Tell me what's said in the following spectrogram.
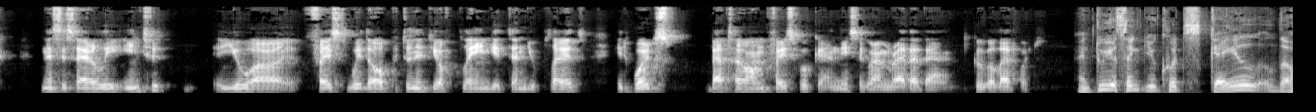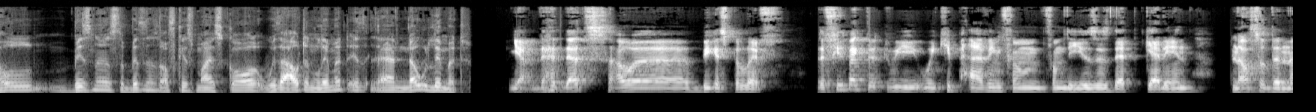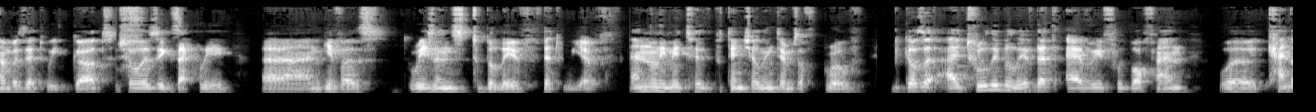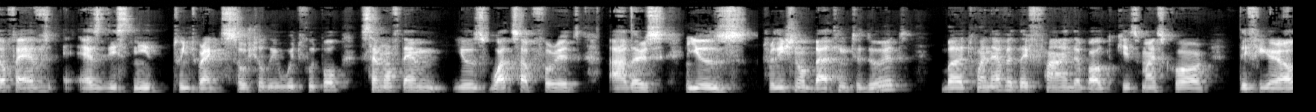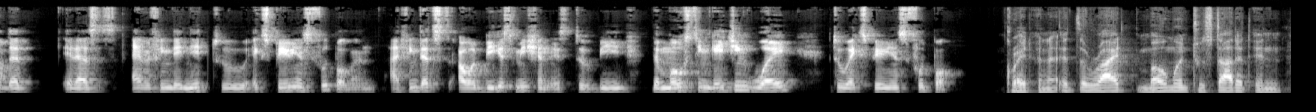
necessarily into, you are faced with the opportunity of playing it and you play it. It works better on Facebook and Instagram rather than Google AdWords. And do you think you could scale the whole business, the business of Kiss My Score, without a limit? Is there no limit? Yeah, that, that's our biggest belief. The feedback that we, we keep having from, from the users that get in and also the numbers that we got show us exactly uh, and give us reasons to believe that we have unlimited potential in terms of growth. Because I truly believe that every football fan uh, kind of have has this need to interact socially with football. Some of them use WhatsApp for it. Others use traditional betting to do it. But whenever they find about Kiss My Score, they figure out that it has everything they need to experience football. And I think that's our biggest mission is to be the most engaging way to experience football. Great. And it's the right moment to start it in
